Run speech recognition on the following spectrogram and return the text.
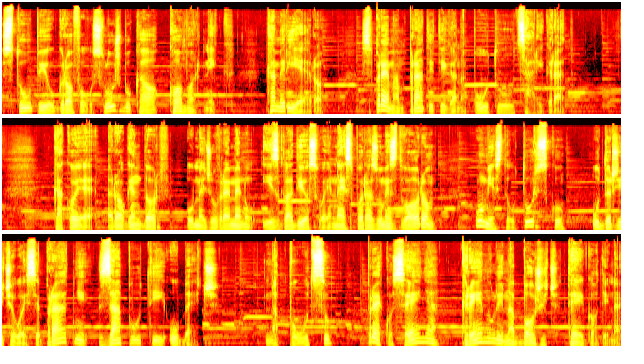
stupi u grofovu službu kao komornik, kamerijero, spreman pratiti ga na putu u Carigrad. Kako je Rogendorf u međuvremenu izgladio svoje nesporazume s dvorom, umjesto u Tursku, u Držićevoj se pratnji zaputi u Beč. Na pucu, preko Senja, krenuli na Božić te godine.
